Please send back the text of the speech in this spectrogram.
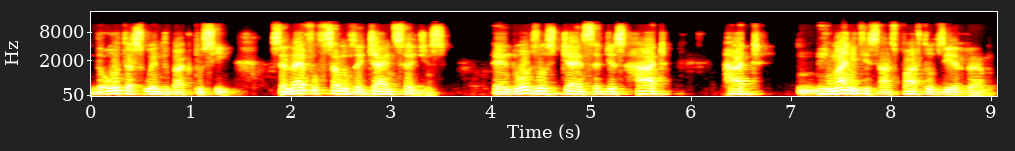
the authors went back to see the life of some of the giant surgeons. And all those giant surgeons had had humanities as part of their um,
